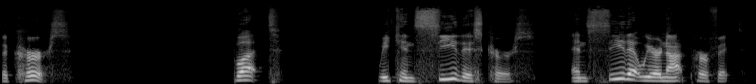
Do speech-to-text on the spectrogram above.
the curse. But we can see this curse and see that we are not perfect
